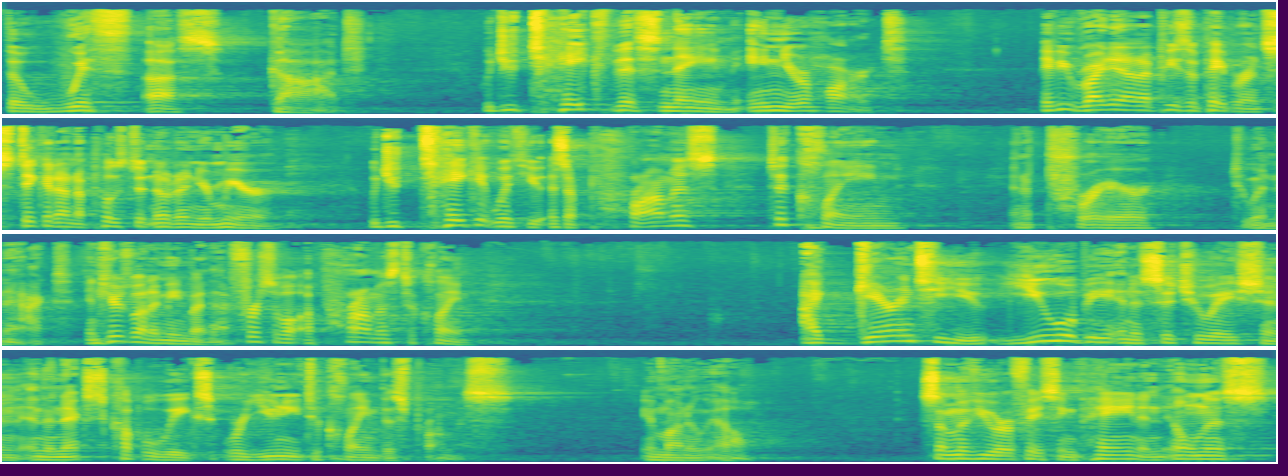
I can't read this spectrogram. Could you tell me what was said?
the with us God? Would you take this name in your heart? Maybe write it on a piece of paper and stick it on a post it note on your mirror. Would you take it with you as a promise to claim and a prayer to enact? And here's what I mean by that. First of all, a promise to claim. I guarantee you, you will be in a situation in the next couple weeks where you need to claim this promise. Emmanuel. Some of you are facing pain and illness.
